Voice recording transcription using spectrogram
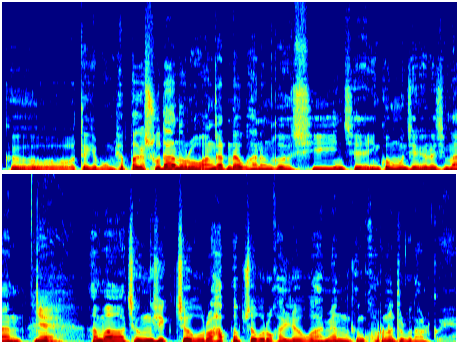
그 어떻게 보면 협박의 수단으로 안 간다고 하는 것이 이제 인권 문제는 이러지만 예. 아마 정식적으로 합법적으로 가려고 하면 그건 코로나 들고 나올 거예요.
